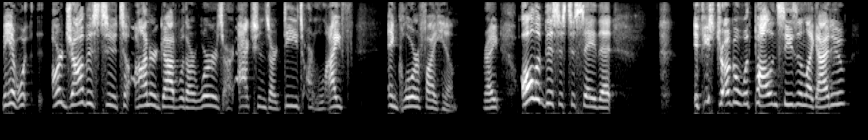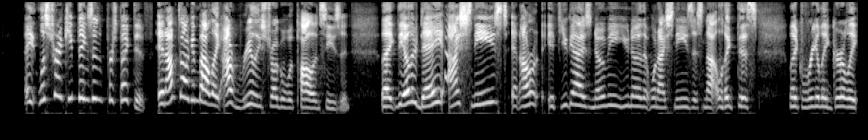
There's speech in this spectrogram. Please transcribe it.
Man, what, our job is to to honor God with our words, our actions, our deeds, our life, and glorify Him. Right. All of this is to say that if you struggle with pollen season like I do, hey, let's try and keep things in perspective. And I'm talking about like I really struggle with pollen season. Like the other day, I sneezed, and I don't. If you guys know me, you know that when I sneeze, it's not like this, like really girly.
